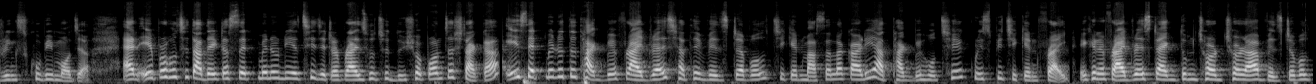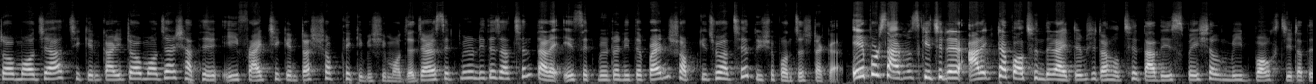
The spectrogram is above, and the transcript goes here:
ড্রিঙ্কস খুবই মজা। অ্যান্ড এরপর হচ্ছে তাদের একটা সেট মেনু নিয়েছি, যেটার প্রাইস হচ্ছে দুইশো পঞ্চাশ টাকা। এই সেট মেনুতে থাকবে ফ্রাইড রাইস সাথে ভেজিটেবল চিকেন মাসালা কারি আর থাকবে হচ্ছে ক্রিস্পি চিকেন ফ্রাই এখানে ফ্রাইড রাইসটা একদম ঝরঝরা ভেজিটেবলটাও মজা চিকেন কারিটাও মজা সাথে এই ফ্রাইড চিকেনটা সব থেকে বেশি মজা। যারা সেট মেনু নিতে যাচ্ছেন, তারা এই সেট মেনুটা নিতে পারেন। সবকিছু আছে দুইশো পঞ্চাশ টাকা। এরপর সাইমন্স কিচেনের আরেকটা পছন্দের আইটেম সেটা হচ্ছে তাদের স্পেশাল মিট বক্স যেটাতে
